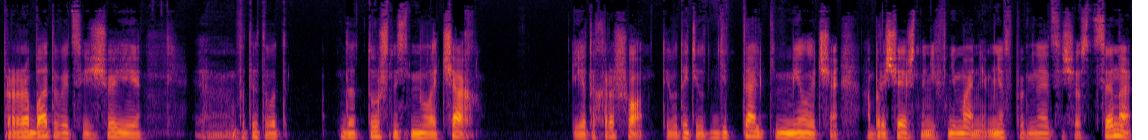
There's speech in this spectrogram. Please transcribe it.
прорабатывается еще и вот эта вот дотошность в мелочах. И это хорошо. Ты вот эти вот детальки, мелочи, обращаешь на них внимание. Мне вспоминается сейчас сцена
